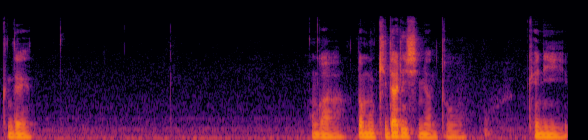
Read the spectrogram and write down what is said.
근데 뭔가 너무 기다리시면 또 괜히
